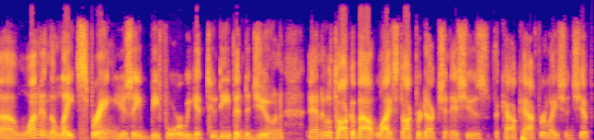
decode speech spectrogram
Uh, one in the late spring, usually before we get too deep into June, and we'll talk about livestock production issues, the cow calf relationship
